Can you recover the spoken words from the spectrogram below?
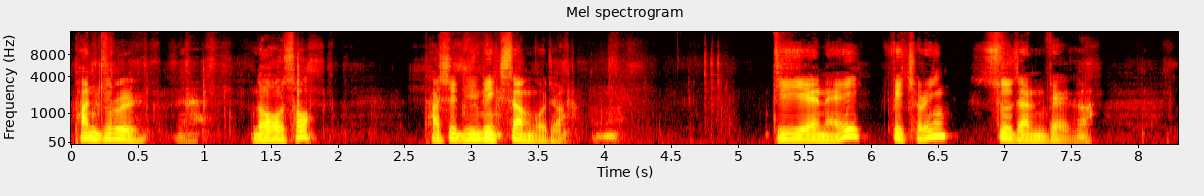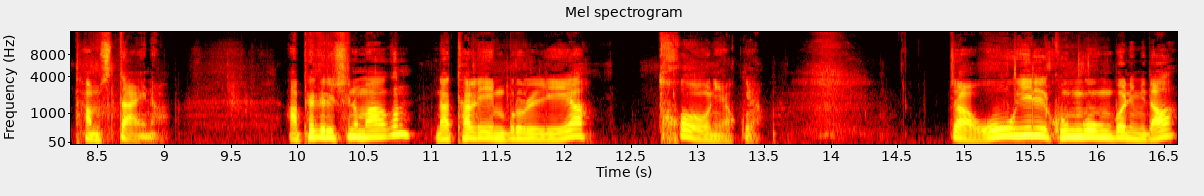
반주를 넣어서 다시 리믹스한 거죠. DNA 피처링 수잔 베가, Tom's Diner. 앞에 들으신 음악은 나탈리 임브룰리아 Torn이었고요. 자, 5100번입니다.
